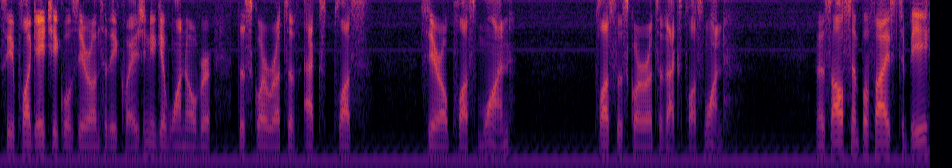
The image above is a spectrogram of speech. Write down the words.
So you plug h equals 0 into the equation, you get 1 over the square root of x plus 0 plus 1 plus the square root of x plus 1. this all simplifies to be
